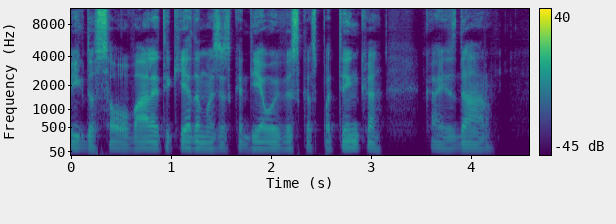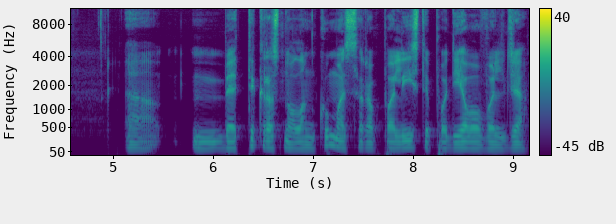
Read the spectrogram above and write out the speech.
vykdo savo valią tikėdamasis, kad Dievui viskas patinka, ką jis daro. Bet tikras nuolankumas yra palysti po Dievo valdžia,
